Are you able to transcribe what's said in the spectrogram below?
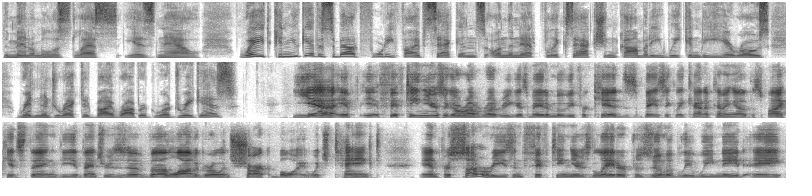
The Minimalist Less is now. Wade, can you give us about 45 seconds on the Netflix action comedy We Can Be Heroes, written and directed by Robert Rodriguez? Yeah, if, if 15 years ago Robert Rodriguez made a movie for kids, basically kind of coming out of the Spy Kids thing, The Adventures of uh, Lava Girl and Shark Boy, which tanked, and for some reason, 15 years later, presumably we need a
